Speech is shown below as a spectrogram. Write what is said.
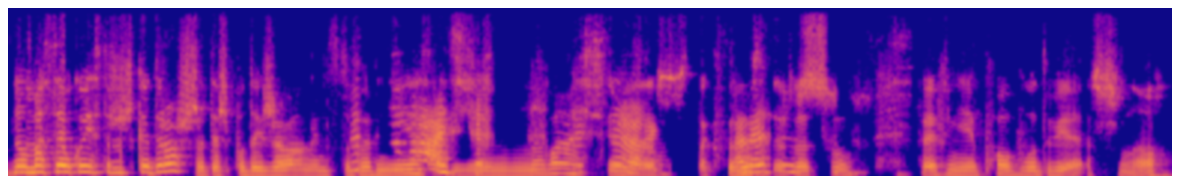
no masełko jest troszeczkę droższe też podejrzewam, więc to no pewnie jest, właśnie. no właśnie, tak, wiesz, tak sobie Ale myślę, też... że tu pewnie powód, wiesz, no,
